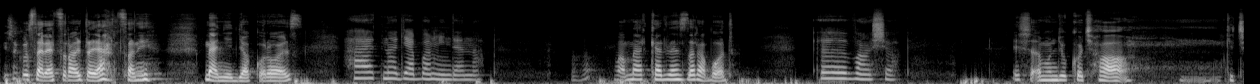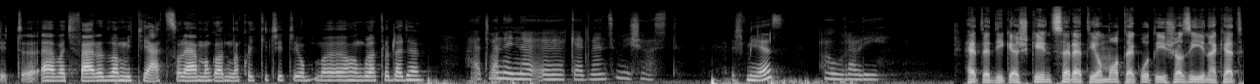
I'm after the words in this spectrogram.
és akkor szeretsz rajta játszani. Mennyit gyakorolsz? Hát nagyjából minden nap. Aha. Van már kedvenc darabod? Ö, van sok. És mondjuk, hogyha kicsit el vagy fáradva, mit játszol el magadnak, hogy kicsit jobb hangulatod legyen? Hát van egy ö, kedvencem is azt. És mi ez? Aurali. Hetedikesként szereti a matekot és az éneket,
